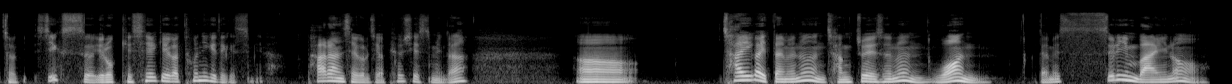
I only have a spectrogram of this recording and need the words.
저기 6 이렇게 세 개가 토닉이 되겠습니다. 파란색으로 제가 표시했습니다. 어, 차이가 있다면은 장조에서는 1, 그 다음에 3 마이너,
